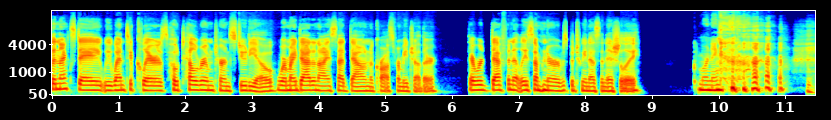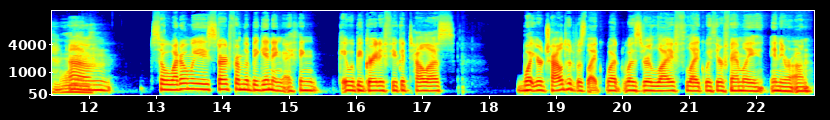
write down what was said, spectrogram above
The next day, we went to Claire's hotel room turned studio, where my dad and I sat down across from each other. There were definitely some nerves between us initially. Good morning. Good morning. um, so, why don't we start from the beginning? I think it would be great if you could tell us what your childhood was like. What was your life like with your family in Iran?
